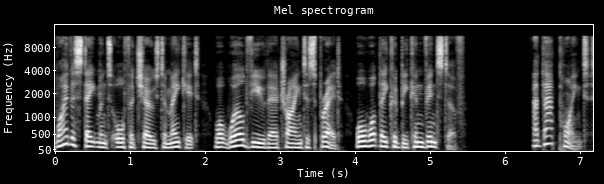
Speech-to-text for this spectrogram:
why the statement's author chose to make it, what worldview they're trying to spread, or what they could be convinced of. At that point,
